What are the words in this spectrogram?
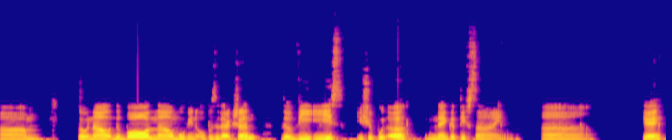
Um, so now the ball now move in the opposite direction. The V is you should put a negative sign. Uh, okay.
